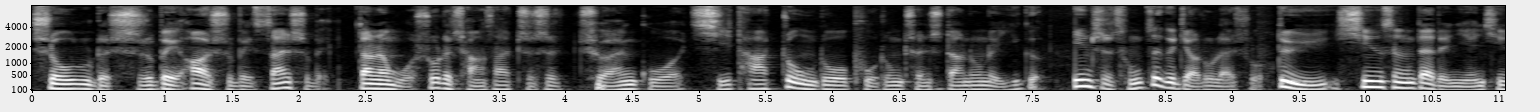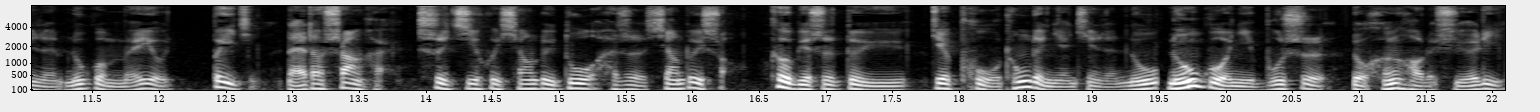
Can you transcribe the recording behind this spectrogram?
收入的十倍、二十倍、三十倍？当然，我说的长沙只是全国其他众多普通城市当中的一个。因此，从这个角度来说，对于新生代的年轻人，如果没有背景来到上海，是机会相对多还是相对少？特别是对于一些普通的年轻人，如如果你不是有很好的学历，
